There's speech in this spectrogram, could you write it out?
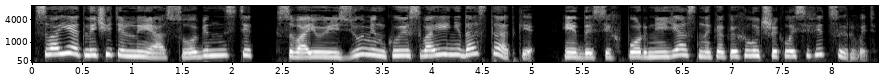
свои отличительные особенности, свою изюминку и свои недостатки, и до сих пор не ясно, как их лучше классифицировать.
